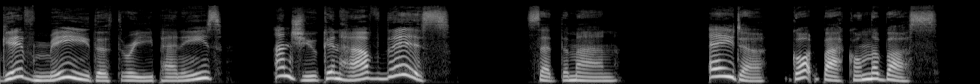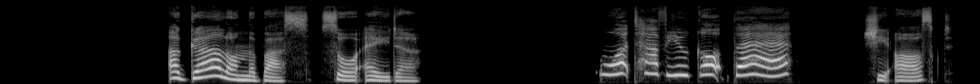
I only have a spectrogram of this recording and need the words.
Give me the three pennies, and you can have this, said the man. Ada got back on the bus. A girl on the bus saw Ada. What have you got there? She asked.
